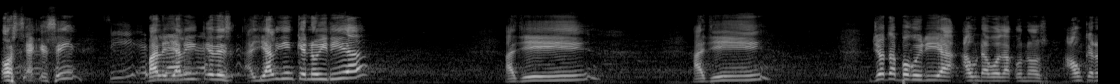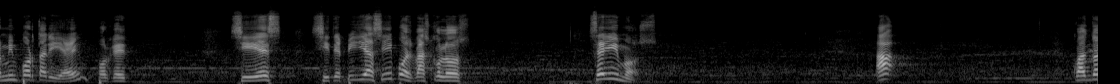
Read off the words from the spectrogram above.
O sea que sí. Sí, Vale, ¿y alguien que, des- ¿y alguien que no iría? Allí, allí. Yo tampoco iría a una boda con los, aunque no me importaría, ¿eh? Porque si es, si te pilla así, pues vas con los. Seguimos. Cuando,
